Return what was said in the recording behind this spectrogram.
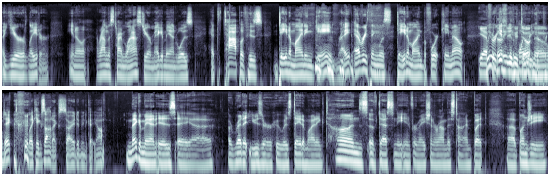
a year later. You know, around this time last year, Mega Man was at the top of his data mining game, right? Everything was data mined before it came out. Yeah, we were getting to the point where you could predict like exotics. Sorry, I didn't mean to cut you off. mega man is a uh, a reddit user who is data mining tons of destiny information around this time but uh, bungie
